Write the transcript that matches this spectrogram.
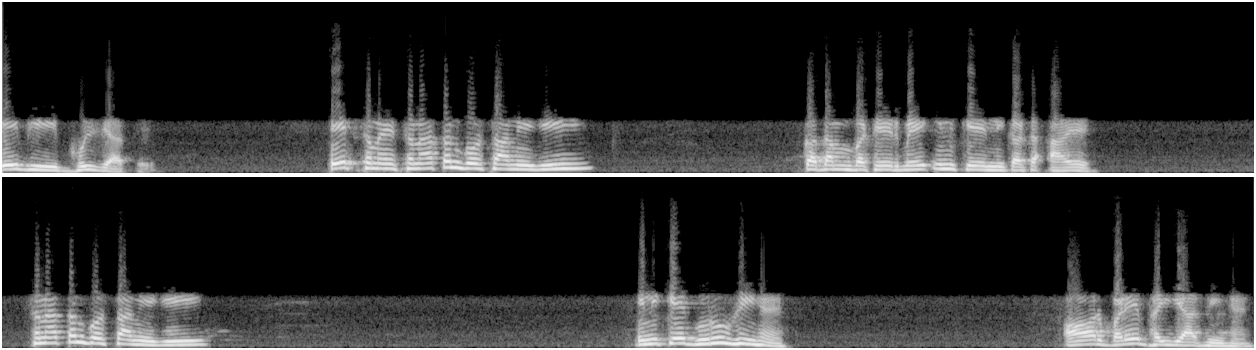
ये भी भूल जाते। एक समय सनातन गोस्वामी जी कदम बटेर में इनके निकट आए। सनातन गोस्वामी जी इनके गुरु भी हैं और बड़े भैया भी हैं।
